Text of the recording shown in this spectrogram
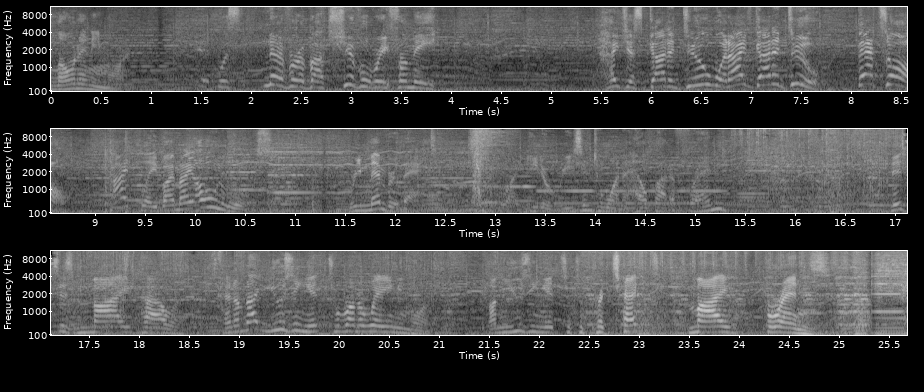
Alone anymore. It was never about chivalry for me. I just gotta do what I've gotta do. That's all. I play by my own rules. Remember that. Do I need a reason to want to help out a friend? This is my power, and I'm not using it to run away anymore. I'm using it to, to protect my friends.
